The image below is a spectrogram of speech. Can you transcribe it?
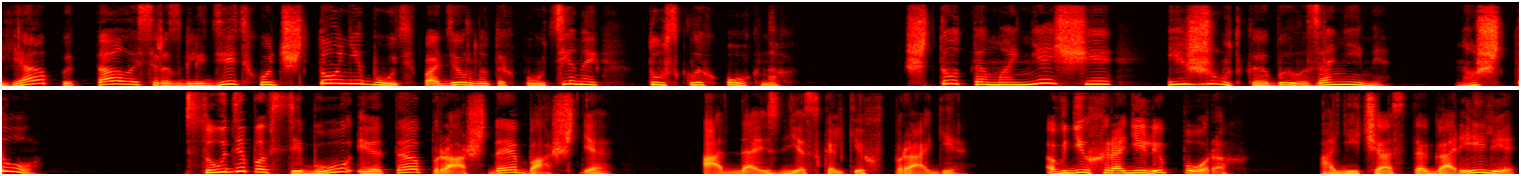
Я пыталась разглядеть хоть что-нибудь в подернутых паутиной тусклых окнах. Что-то манящее и жуткое было за ними. Но что? Судя по всему, это Прашная башня. Одна из нескольких в Праге. В них хранили порох. Они часто горели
